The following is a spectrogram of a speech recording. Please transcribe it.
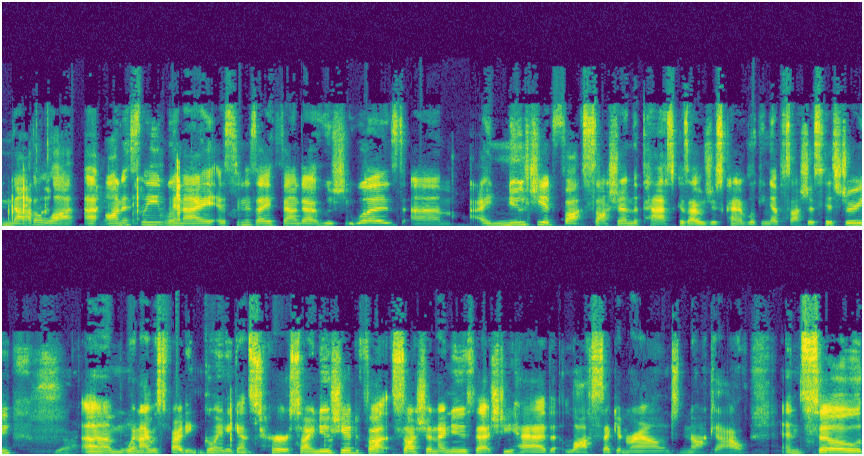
not a lot. I, honestly, when I, as soon as I found out who she was, um, I knew she had fought Sasha in the past because I was just kind of looking up Sasha's history. Yeah. Um, when I was fighting, going against her, so I knew she had fought Sasha, and I knew that she had lost second round knockout, and so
